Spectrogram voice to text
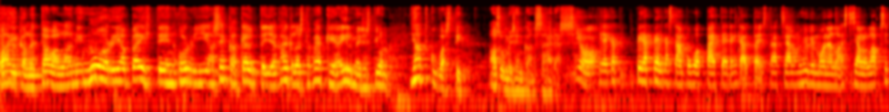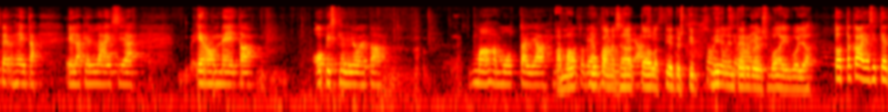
paikalle tavallaan, niin nuoria päihteen orjia, sekakäyttäjiä, kaikenlaista väkeä ilmeisesti on jatkuvasti asumisen kanssa hädässä. Joo, eikä pidä pelkästään puhua päihteiden käyttäjistä, että siellä on hyvin monenlaista. Siellä on lapsiperheitä, eläkeläisiä, eronneita, opiskelijoita, maahanmuuttajia, vapautuvia ja mukana saattaa olla siis tietysti mielenterveysvaivoja. Totta kai, ja sitten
